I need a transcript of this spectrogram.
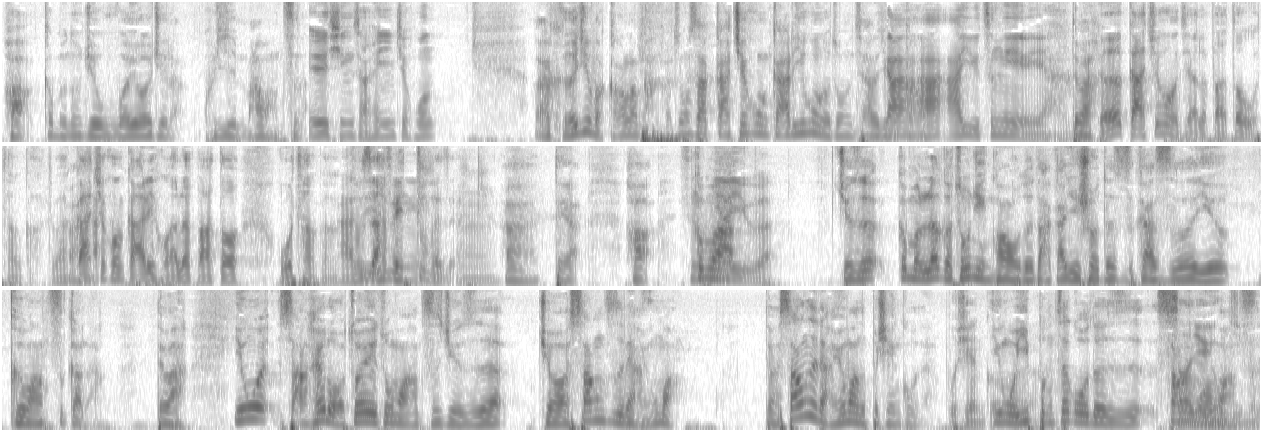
好，搿么侬就符合要求了，可以买房子了。还有寻上海人结婚，啊，搿个就勿讲了嘛，搿种啥假结婚、假离婚搿种，阿拉就讲了，也也有真爱个呀，对伐？搿个假结婚事体阿拉摆到下趟讲，对伐？啊假结婚、假离婚阿拉摆到下趟讲，故事也蛮多个是。嗯，啊，对个。好，身葛末边也有个，就是，搿么辣搿种情况下头，大家就晓得自家是勿是有购房资格了，对伐？因为上海老早有一种房子就是叫商住两用房，对伐？商住两用房是不限购的，不限购，因为伊本质高头是商用房子。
